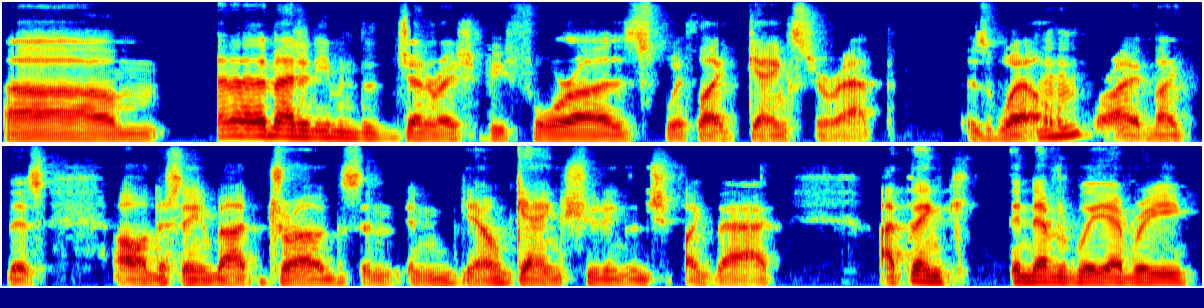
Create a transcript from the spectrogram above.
Um, and I imagine even the generation before us with like gangster rap as well, Mhm. right? Like this, all saying about drugs and, and you know gang shootings and shit like that. I think inevitably every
